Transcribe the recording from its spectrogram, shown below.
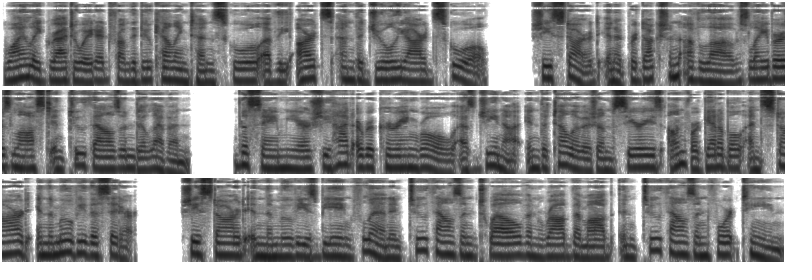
Wiley graduated from the Duke Ellington School of the Arts and the Juilliard School. She starred in a production of Love's Labour's Lost in 2011. The same year she had a recurring role as Gina in the television series Unforgettable and starred in the movie The Sitter. She starred in the movies Being Flynn in 2012 and Rob the Mob in 2014.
